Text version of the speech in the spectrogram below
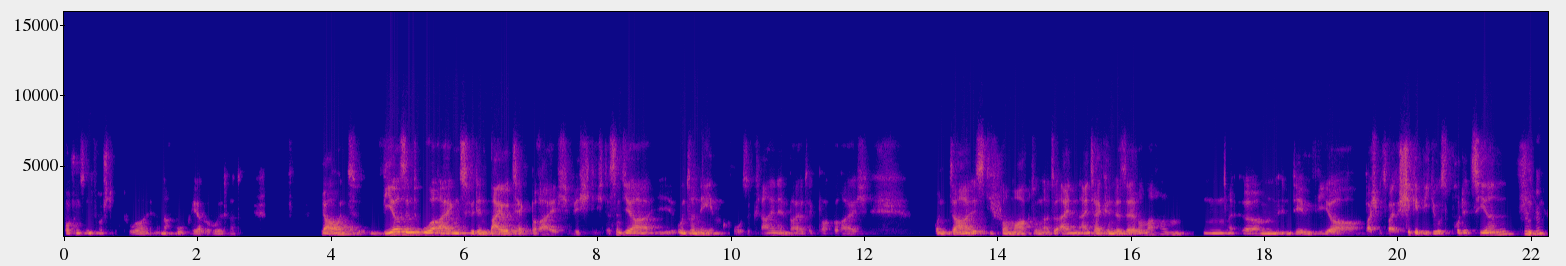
Forschungsinfrastruktur nach Buch hergeholt hat. Ja, und wir sind ureigens für den Biotech-Bereich wichtig. Das sind ja Unternehmen, große, kleine im Biotech-Bereich. Und da ist die Vermarktung, also ein, ein Teil können wir selber machen ähm, indem wir beispielsweise schicke Videos produzieren. Mhm.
